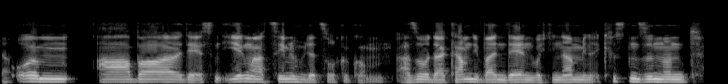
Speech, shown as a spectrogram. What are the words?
Ja. Ähm, aber der ist dann irgendwann nach zehn Minuten wieder zurückgekommen. Also da kamen die beiden Dänen, wo ich die Namen Christensen und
